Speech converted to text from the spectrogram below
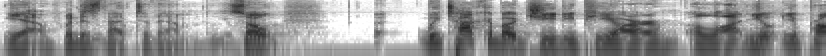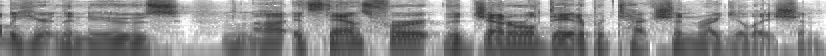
Yeah, what is that to them? So uh, we talk about GDPR a lot. You'll, you'll probably hear it in the news. Uh, it stands for the General Data Protection Regulation,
